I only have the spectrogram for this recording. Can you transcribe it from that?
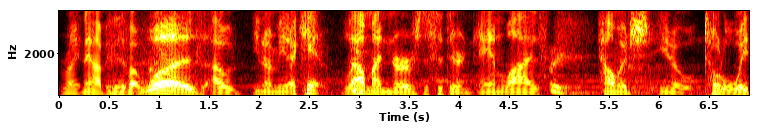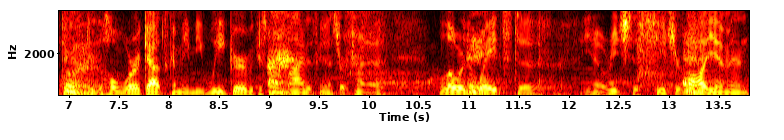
right now. Because if I was, I would, you know, I mean, I can't allow my nerves to sit there and analyze how much, you know, total weight they're going to do the whole workout. It's going to make me weaker because my mind is going to start trying to lower the weights to, you know, reach this future volume. And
